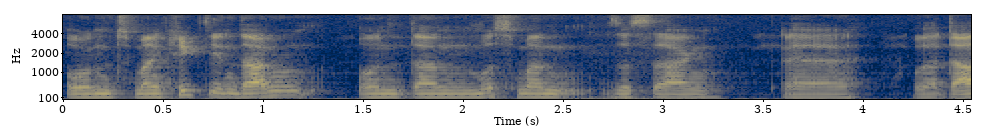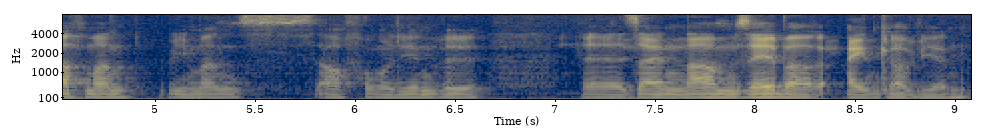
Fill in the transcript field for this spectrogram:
und man kriegt ihn dann und dann muss man sozusagen, äh, oder darf man, wie man es auch formulieren will, äh, seinen Namen selber eingravieren.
